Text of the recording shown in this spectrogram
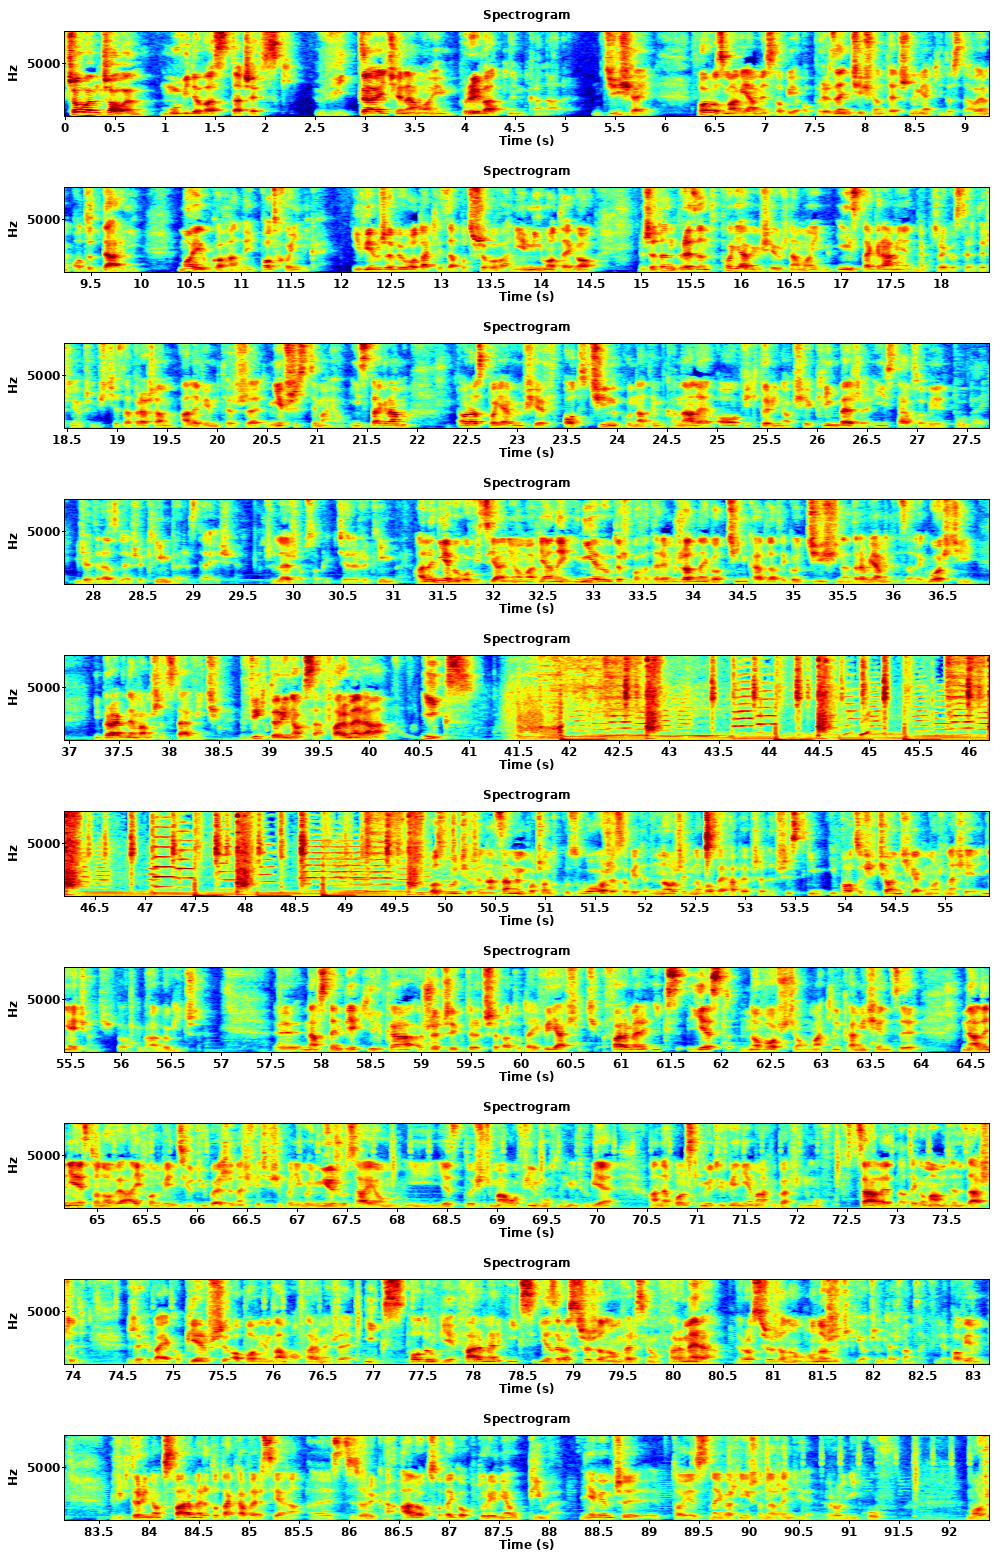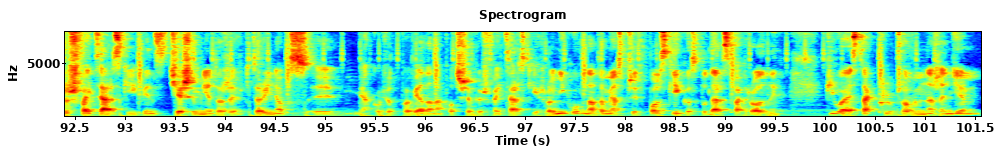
Czołem, czołem, mówi do Was Staczewski. Witajcie na moim prywatnym kanale. Dzisiaj porozmawiamy sobie o prezencie świątecznym, jaki dostałem od Darii, mojej ukochanej pod choinkę. I wiem, że było takie zapotrzebowanie, mimo tego, że ten prezent pojawił się już na moim Instagramie, na którego serdecznie oczywiście zapraszam, ale wiem też, że nie wszyscy mają Instagram oraz pojawił się w odcinku na tym kanale o Victorinoxie Klimberze i stał sobie tutaj, gdzie teraz leży Klimber, zdaje się. Czy leżał sobie, gdzie leży Klimber. Ale nie był oficjalnie omawiany i nie był też bohaterem żadnego odcinka, dlatego dziś nadrabiamy te zaległości i pragnę Wam przedstawić Victorinoxa Farmera X. Pozwólcie, że na samym początku złożę sobie ten nożyk, no bo BHP przede wszystkim. I po co się ciąć, jak można się nie ciąć? To chyba logiczne. Yy, Na wstępie kilka rzeczy, które trzeba tutaj wyjaśnić. Farmer X jest nowością, ma kilka miesięcy, no ale nie jest to nowy iPhone, więc youtuberzy na świecie się po niego nie rzucają i jest dość mało filmów na YouTubie, a na polskim YouTubie nie ma chyba filmów wcale. Dlatego mam ten zaszczyt, że chyba jako pierwszy opowiem Wam o Farmerze X. Po drugie, Farmer X jest rozszerzoną wersją Farmera, rozszerzoną o nożyczki, o czym też Wam za chwilę powiem. Victorinox Farmer to taka wersja e, scyzoryka aloksowego, który miał piłę. Nie wiem, czy to jest najważniejsze narzędzie rolników, może szwajcarskich, więc cieszy mnie to, że Victorinox y, jakoś odpowiada na potrzeby szwajcarskich rolników, natomiast czy w polskich gospodarstwach rolnych piła jest tak kluczowym narzędziem,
